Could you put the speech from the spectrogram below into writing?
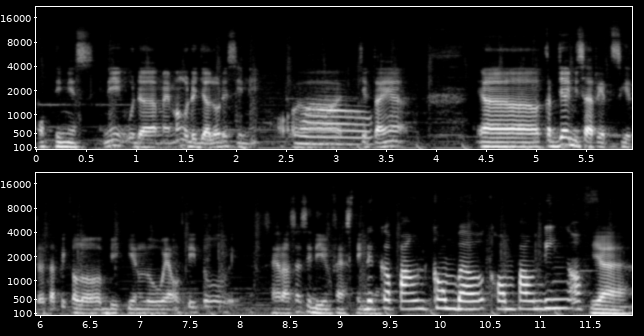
optimis. Ini udah memang udah jalur di sini. Eh, Wow. ceritanya eh, kerja bisa rich gitu, tapi kalau bikin lu wealthy itu saya rasa sih di investing. the compound compounding of Ya,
